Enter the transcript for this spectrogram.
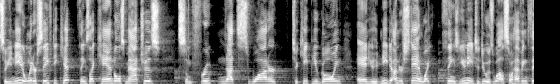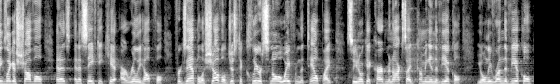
So you need a winter safety kit, things like candles, matches, some fruit, nuts, water to keep you going. And you need to understand what things you need to do as well. So having things like a shovel and a, and a safety kit are really helpful. For example, a shovel just to clear snow away from the tailpipe so you don't get carbon monoxide coming in the vehicle. You only run the vehicle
